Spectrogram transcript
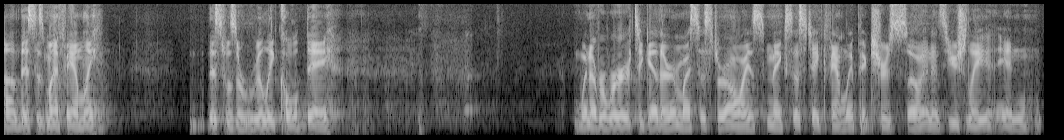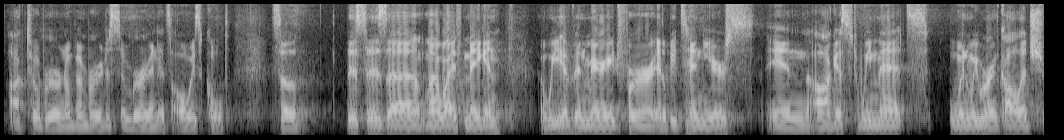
uh, this is my family. This was a really cold day. Whenever we're together, my sister always makes us take family pictures. So, and it's usually in October or November or December, and it's always cold. So, this is uh, my wife, Megan. We have been married for, it'll be 10 years. In August, we met when we were in college,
